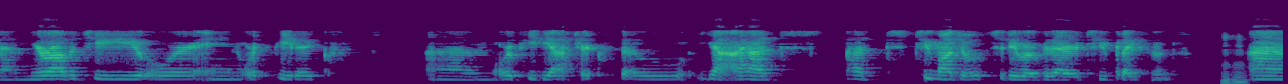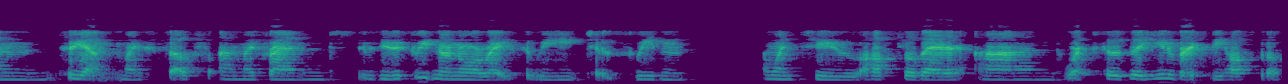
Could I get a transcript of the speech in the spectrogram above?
um, neurology or in orthopedics, um, or pediatrics. So yeah, I had had two modules to do over there, two placements. Mhm. Um, so yeah, myself and my friend, it was either Sweden or Norway, so we chose Sweden. I went to a hospital there and worked. So it was a university hospital,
